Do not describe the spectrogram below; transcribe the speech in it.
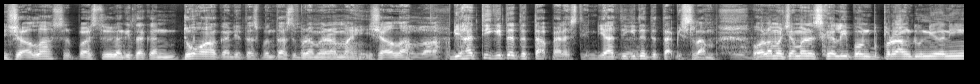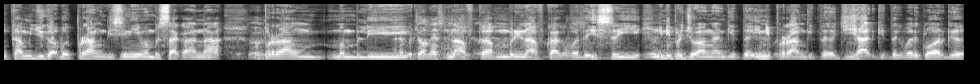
InsyaAllah selepas tu kita akan doakan di atas pentas beramai-ramai InsyaAllah. Allah. Di hati kita tetap Palestin Di hati kita tetap Islam. Walau macam mana sekalipun berperang dunia ni Kami juga berperang di sini Membesarkan anak Berperang membeli Nafkah Memberi nafkah kepada isteri. Ini perjuangan kita Ini perang kita Jihad kita kepada keluarga.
